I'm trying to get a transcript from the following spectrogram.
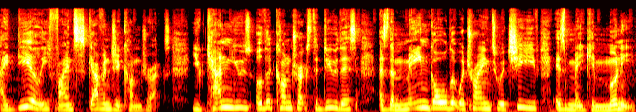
ideally find scavenger contracts. You can use other contracts to do this as the main goal that we're trying to achieve is making money.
